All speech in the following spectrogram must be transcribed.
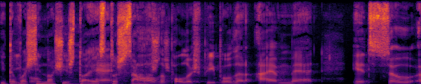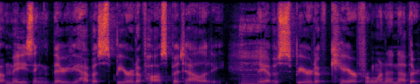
i to właśnie nosisz, to jest tożsamość. It's so amazing. They have a spirit of hospitality. Mm. They have a spirit of care for one another.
